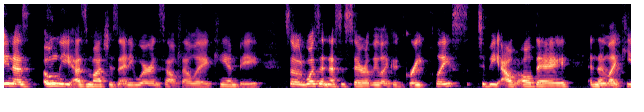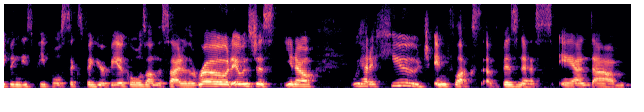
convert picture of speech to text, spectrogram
in as only as much as anywhere in South LA can be. So it wasn't necessarily like a great place to be out all day and then like keeping these people six figure vehicles on the side of the road. It was just, you know, we had a huge influx of business and um,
